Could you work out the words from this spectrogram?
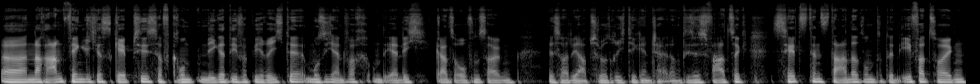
Äh, nach anfänglicher Skepsis aufgrund negativer Berichte muss ich einfach und ehrlich ganz offen sagen, es war die absolut richtige Entscheidung. Dieses Fahrzeug setzt den Standard unter den E-Fahrzeugen,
